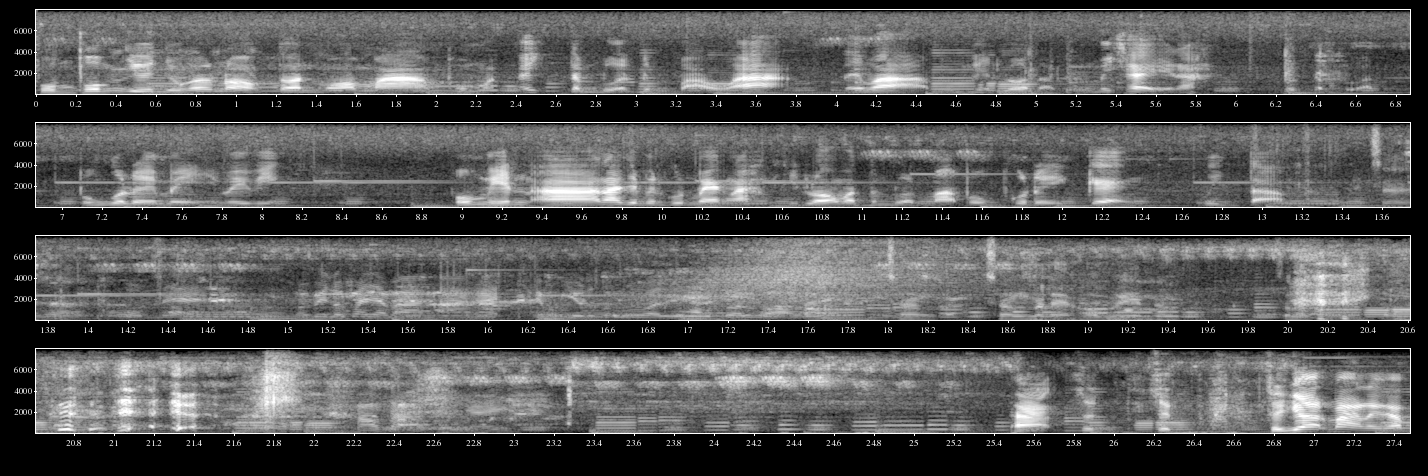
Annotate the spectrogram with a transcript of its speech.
ผมผมยืนอยู่ข้างนอกตอนหมอมา ผมว่าเอ้ยตำรวจหรือเปล่าวะแต่ว่าผมเห็นรถอะมันไม่ใช่นะ รถตำรวจ ผมก็เลยไม่ไม่วิ่ง ผมเห็นอ่าน่าจะเป็นคุณแม็กนะที่ร้องมาตำรวจมา ผมก็เลยแกล้งวิ่งตาม ใช่ใช่ผมเนี่ยมันเป็นรถพยาบาลมาไงให้ผมยืนรถตำรวจเลยตัวบอกเลยช่างช่างไม่ได้เข้าเวรครับสรุปเขาสาวคนไงอะสุดสุดสุดยอดมากเลยครับ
